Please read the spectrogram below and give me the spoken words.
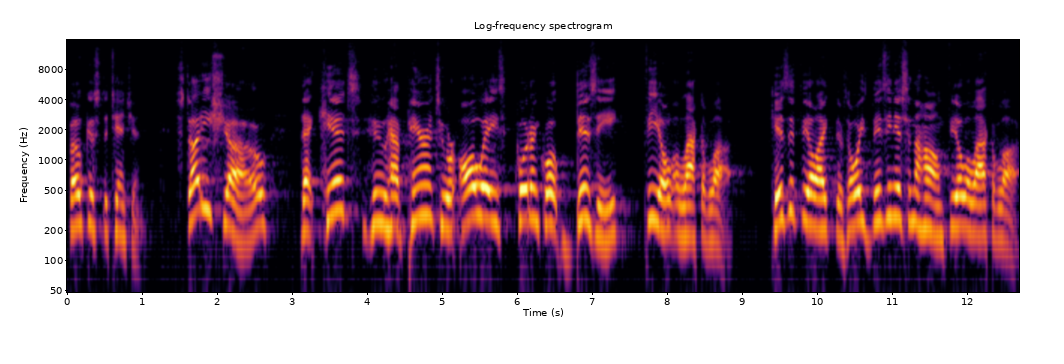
focused attention. Studies show that kids who have parents who are always, quote unquote, busy feel a lack of love. Kids that feel like there's always busyness in the home feel a lack of love.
